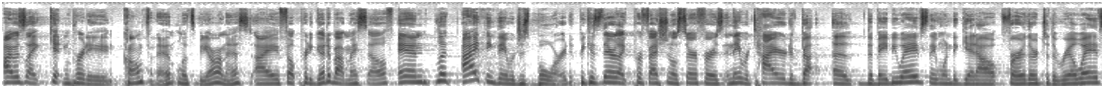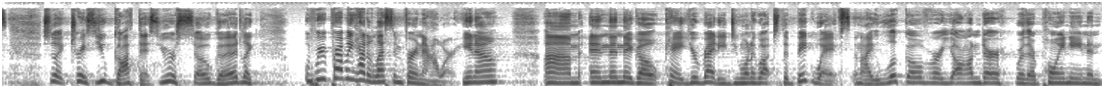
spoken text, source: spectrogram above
I was like getting pretty confident, let's be honest. I felt pretty good about myself. And look, I think they were just bored because they're like professional surfers and they were tired of uh, the baby waves. They wanted to get out further to the real waves. So, like, Trace, you got this. You are so good. Like, we probably had a lesson for an hour, you know? Um, and then they go, okay, you're ready. Do you want to go out to the big waves? And I look over yonder where they're pointing and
